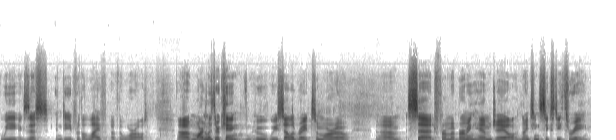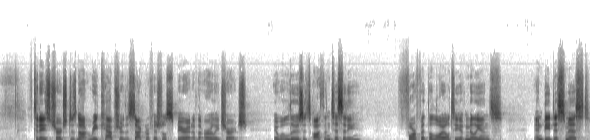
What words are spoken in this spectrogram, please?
we exist indeed for the life of the world. Uh, Martin Luther King, who we celebrate tomorrow, um, said from a Birmingham jail, 1963 If today's church does not recapture the sacrificial spirit of the early church, it will lose its authenticity, forfeit the loyalty of millions, and be dismissed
